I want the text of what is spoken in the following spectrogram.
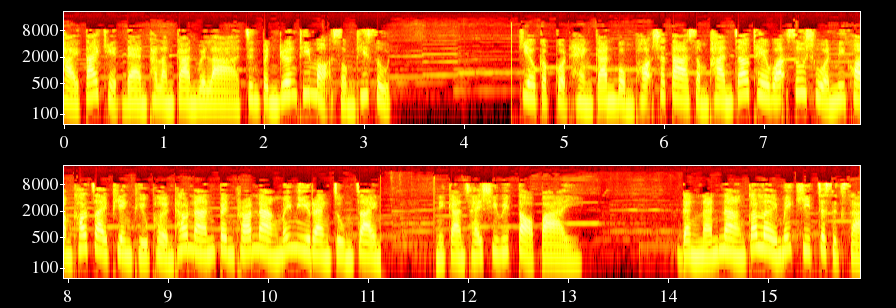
ภายใต้เขตแดนพลังการเวลาจึงเป็นเรื่องที่เหมาะสมที่สุดเกี่ยวกับกฎแห่งการบ่มเพาะชะตาสัมพันธ์เจ้าเทวะสู้ฉวนมีความเข้าใจเพียงผิวเผินเท่านั้น เป็นเพราะนางไม่มีแรงจูงใจ ในการใช้ชีวิตต่อไป ดังนั้นนางก็เลยไม่คิดจะศึกษา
